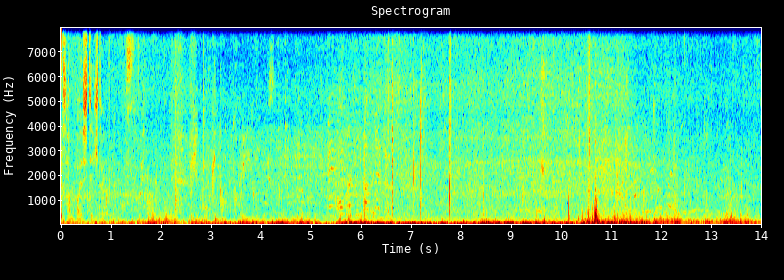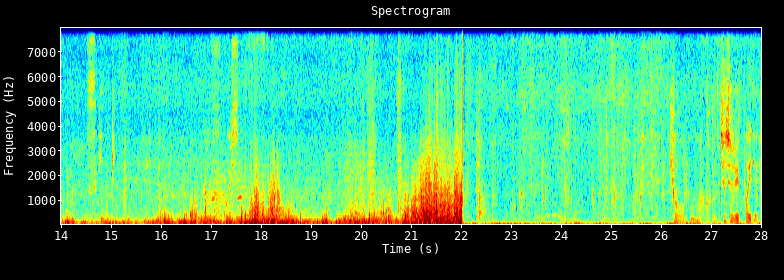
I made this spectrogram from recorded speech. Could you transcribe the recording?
から参拝していきたいと思います、はい、大きな鳥居です杉の木すごいですね。今日もなんか駐車場いっぱいで。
